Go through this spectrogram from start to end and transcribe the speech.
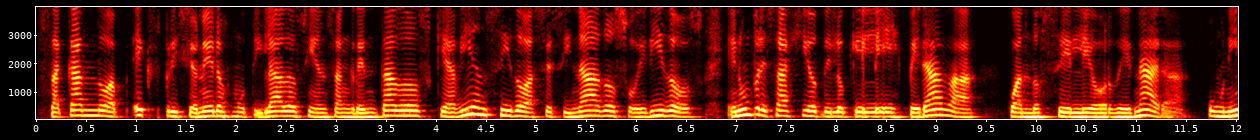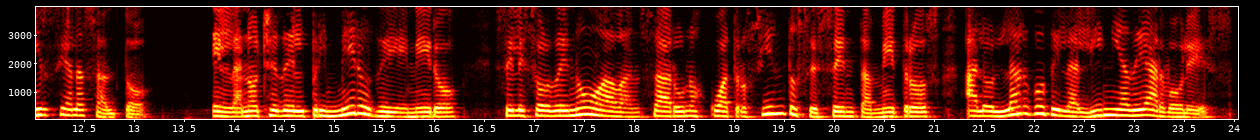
sacando a exprisioneros mutilados y ensangrentados que habían sido asesinados o heridos en un presagio de lo que le esperaba cuando se le ordenara unirse al asalto. En la noche del primero de enero se les ordenó avanzar unos 460 metros a lo largo de la línea de árboles.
